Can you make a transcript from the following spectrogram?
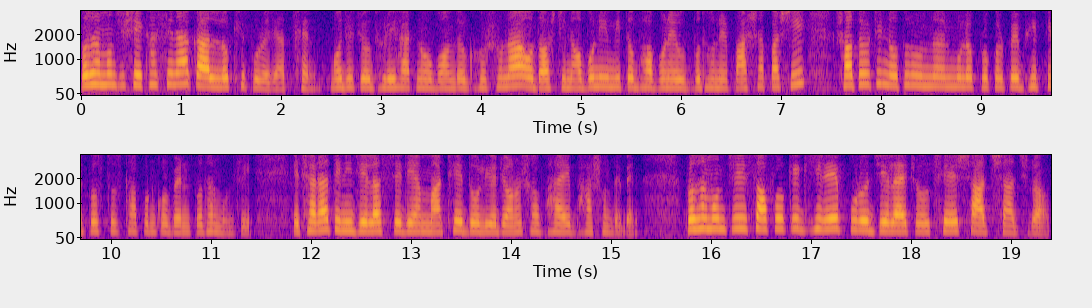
প্রধানমন্ত্রী শেখ হাসিনা কাল লক্ষ্মীপুরে যাচ্ছেন। মজু চৌধুরীহাট নৌবন্দর ঘোষণা ও দশটি নবনির্মিত ভবনের উদ্বোধনের পাশাপাশি সতেরোটি নতুন উন্নয়নমূলক প্রকল্পের ভিত্তিপ্রস্তর স্থাপন করবেন প্রধানমন্ত্রী। এছাড়া তিনি জেলা স্টেডিয়াম মাঠে দলীয় জনসভায় ভাষণ দেবেন। প্রধানমন্ত্রীর সফরকে ঘিরে পুরো জেলায় চলছে সাজ সাজ রব।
